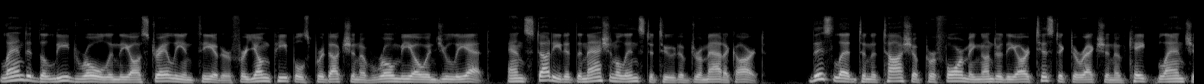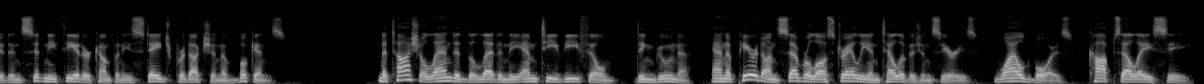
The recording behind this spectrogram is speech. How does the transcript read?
landed the lead role in the Australian Theatre for Young People's production of Romeo and Juliet, and studied at the National Institute of Dramatic Art. This led to Natasha performing under the artistic direction of Cate Blanchett in Sydney Theatre Company's stage production of Bookends. Natasha landed the lead in the MTV film, Dinguna, and appeared on several Australian television series, Wild Boys, Cops LAC.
